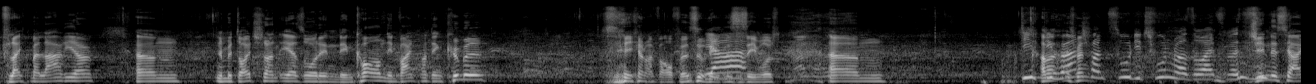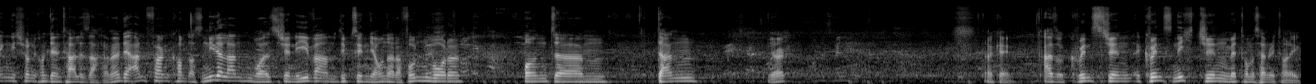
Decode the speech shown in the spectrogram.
vielleicht Malaria. Ähm, mit Deutschland eher so den, den Korn, den Weinbrand, den Kümmel. Ich kann einfach aufhören zu reden, Ja. das ist eh wurscht. Ähm, Die, die Aber ich hören mein- schon zu, die tun nur so, als würden sie. Gin ist ja eigentlich schon eine kontinentale Sache. Ne? Der Anfang kommt aus den Niederlanden, wo als Geneva im 17. Jahrhundert erfunden wurde. Und ähm, dann. Ja. Okay. Also Quince, Gin, Quince nicht Gin mit Thomas Henry Tonic.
